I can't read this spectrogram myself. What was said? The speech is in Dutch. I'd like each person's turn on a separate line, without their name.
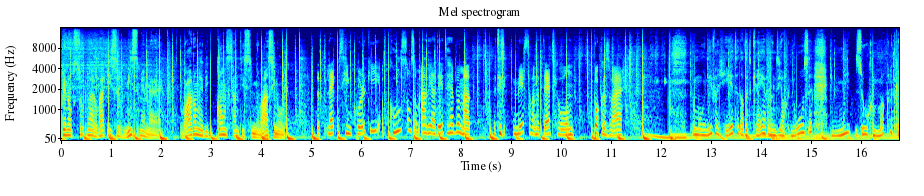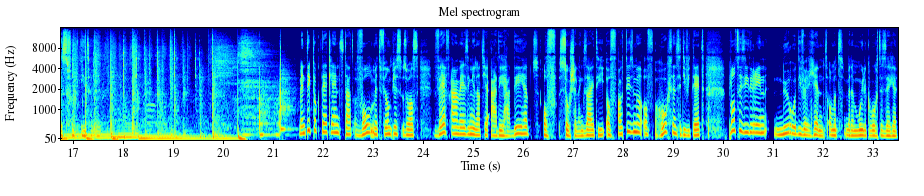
ben op zoek naar wat is er mis met mij. Waarom heb ik constant die simulatie nodig?
Het lijkt misschien quirky of cool soms om ADHD te hebben, maar het is de meeste van de tijd gewoon pokkenzwaar.
We mogen niet vergeten dat het krijgen van een diagnose niet zo gemakkelijk is voor iedereen.
Mijn TikTok-tijdlijn staat vol met filmpjes zoals vijf aanwijzingen dat je ADHD hebt, of social anxiety, of autisme, of hoogsensitiviteit. Plots is iedereen neurodivergent, om het met een moeilijk woord te zeggen.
